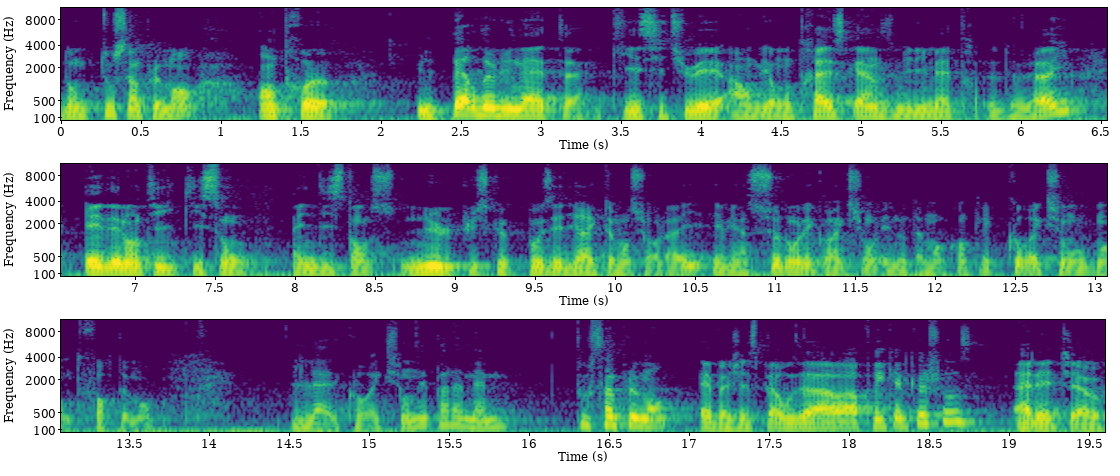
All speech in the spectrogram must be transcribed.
Donc tout simplement, entre une paire de lunettes qui est située à environ 13-15 mm de l'œil et des lentilles qui sont à une distance nulle puisque posées directement sur l'œil, et eh bien selon les corrections et notamment quand les corrections augmentent fortement, la correction n'est pas la même. Tout simplement. Eh bien j'espère vous avoir appris quelque chose. Allez, ciao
